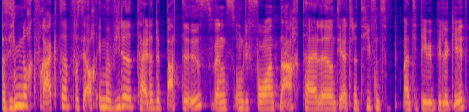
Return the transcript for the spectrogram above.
Was ich mir noch gefragt habe, was ja auch immer wieder Teil der Debatte ist, wenn es um die Vor- und Nachteile und die Alternativen zur Antibabypille geht,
